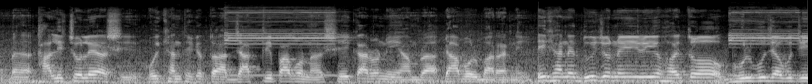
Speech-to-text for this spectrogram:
আপনার খালি চলে আসি, ওইখান থেকে তো আর যাত্রী পাবো না, সেই কারণেই আমরা ডাবল ভাড়া নিই। এখানে দুইজনেরই হয়তো ভুল বুঝাবুঝি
